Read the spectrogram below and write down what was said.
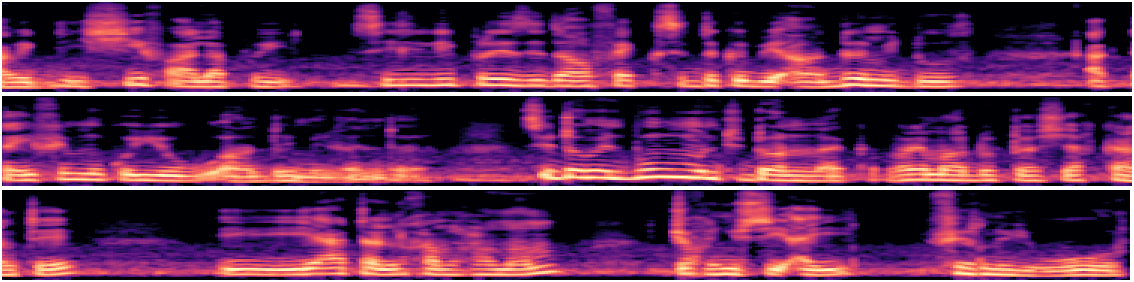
avec des chiffres à l'appui. Si li président fekk ci dëkk bi en 2012 ak tey fi mu ko yóbbu en 2022 ci domaine bu mu mënti doon nag vraiment docteur Cheikh Kanté yaatal xam-xamam jox ñu ci ay firnde yu wóor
